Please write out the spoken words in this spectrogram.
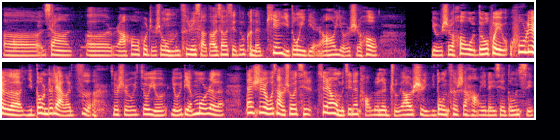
呃，像呃，然后或者说我们测试小道消息都可能偏移动一点，然后有时候有时候我都会忽略了移动这两个字，就是就有有一点默认了。但是我想说，其实虽然我们今天讨论的主要是移动测试行业的一些东西。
